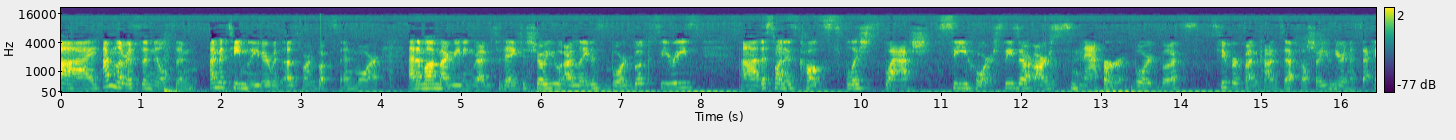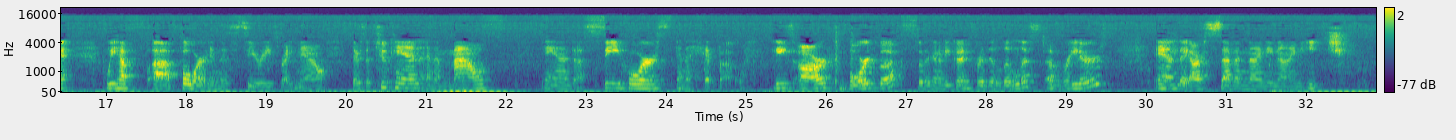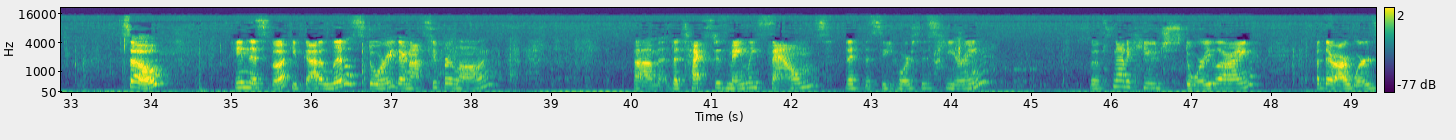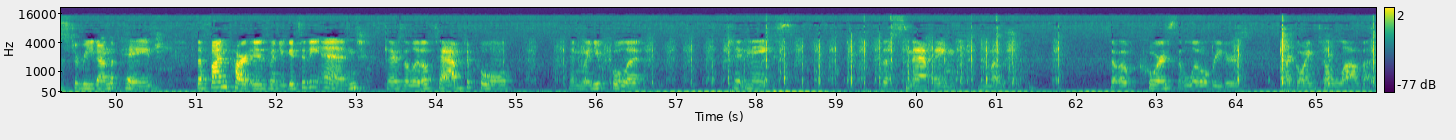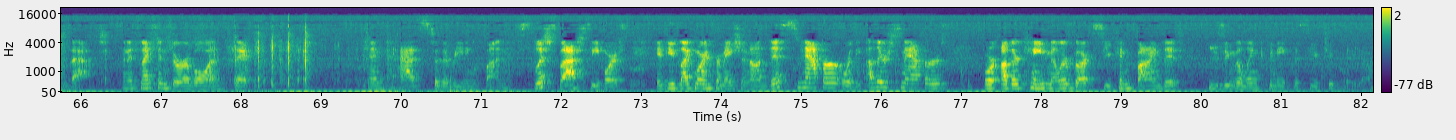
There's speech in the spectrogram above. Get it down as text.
Hi, I'm Larissa Nilsson. I'm a team leader with Usborne Books and More, and I'm on my reading rug today to show you our latest board book series. Uh, this one is called Splish Splash Seahorse. These are our snapper board books. Super fun concept. I'll show you here in a second. We have uh, four in this series right now. There's a toucan and a mouse and a seahorse and a hippo. These are board books, so they're going to be good for the littlest of readers, and they are $7.99 each. So, in this book, you've got a little story. They're not super long. Um, the text is mainly sounds that the seahorse is hearing. So it's not a huge storyline, but there are words to read on the page. The fun part is when you get to the end, there's a little tab to pull, and when you pull it, it makes the snapping motion. So of course the little readers are going to love that. And it's nice and durable and thick and adds to the reading fun. Splish Splash Seahorse. If you'd like more information on this snapper or the other snappers or other Kane Miller books, you can find it using the link beneath this YouTube video.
